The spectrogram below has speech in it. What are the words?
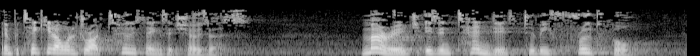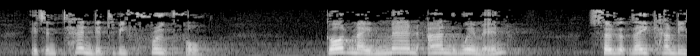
In particular, I want to draw out two things it shows us. Marriage is intended to be fruitful. It's intended to be fruitful. God made men and women so that they can be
